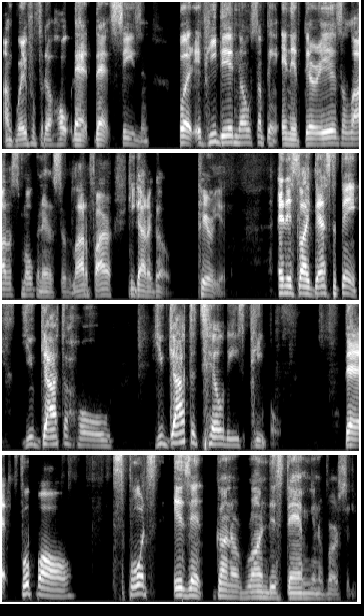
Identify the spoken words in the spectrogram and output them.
I'm grateful for the whole that that season. But if he did know something, and if there is a lot of smoke and there's a lot of fire, he got to go period. And it's like that's the thing. You got to hold, you got to tell these people that football, sports isn't gonna run this damn university.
